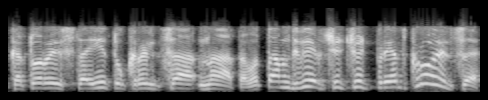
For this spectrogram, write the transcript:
который стоит у крыльца НАТО. Вот там дверь чуть-чуть приоткроется,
